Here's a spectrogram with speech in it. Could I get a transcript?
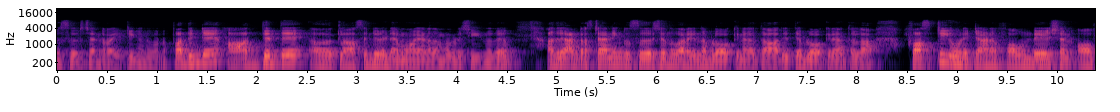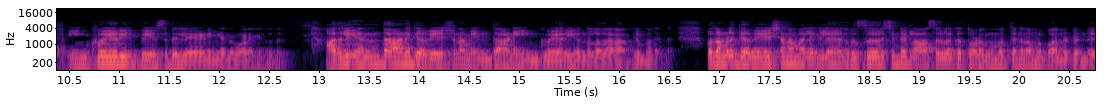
research and writing എന്ന് പറഞ്ഞു. അപ്പോൾ അതിന്റെ ആദ്യത്തെ ക്ലാസ്സിന്റെ ഒരു ഡെമോയാണ് നമ്മളിവിടെ ചെയ്യുന്നത്. അതിൽ അണ്ടർസ്റ്റാൻഡിങ് റിസർച്ച് എന്ന് പറയുന്ന ബ്ലോക്കിനകത്ത് ആദ്യത്തെ ബ്ലോക്കിനകത്തുള്ള ഫസ്റ്റ് യൂണിറ്റ് ആണ് foundation of inquiry based learning എന്ന് പറയുന്നത്. അതിൽ എന്താണ് ഗവേഷണം എന്താണ് ഇൻക്വയറി എന്നുള്ളതാണ് ആദ്യം പറയുന്നത്. അപ്പോൾ നമ്മൾ ഗവേഷണം അല്ലെങ്കിൽ റിസർച്ചിന്റെ ക്ലാസ്സുകളൊക്കെ തുടങ്ങുമ്പോൾ തന്നെ നമ്മൾ പറഞ്ഞിട്ടുണ്ട്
